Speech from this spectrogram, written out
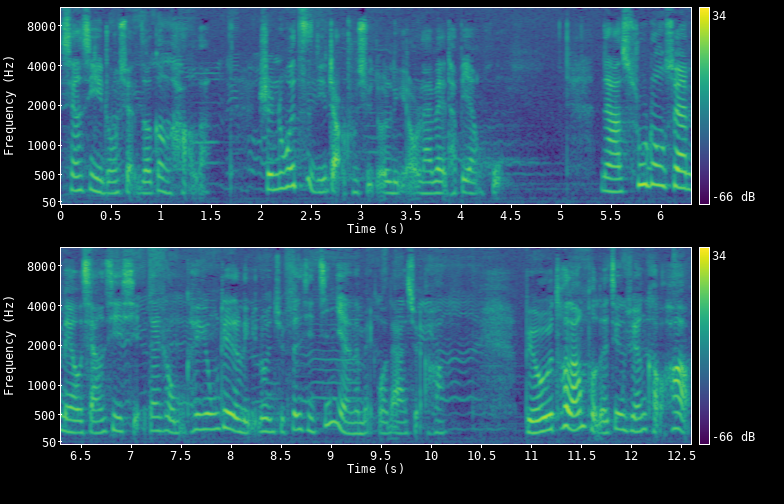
相信一种选择更好了，甚至会自己找出许多理由来为他辩护。那书中虽然没有详细写，但是我们可以用这个理论去分析今年的美国大选哈。比如特朗普的竞选口号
